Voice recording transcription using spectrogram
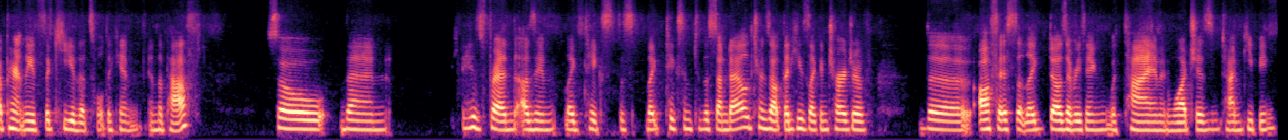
apparently it's the key that's holding him in the past. So then his friend Azim like takes this like takes him to the sundial. It turns out that he's like in charge of the office that like does everything with time and watches and timekeeping.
